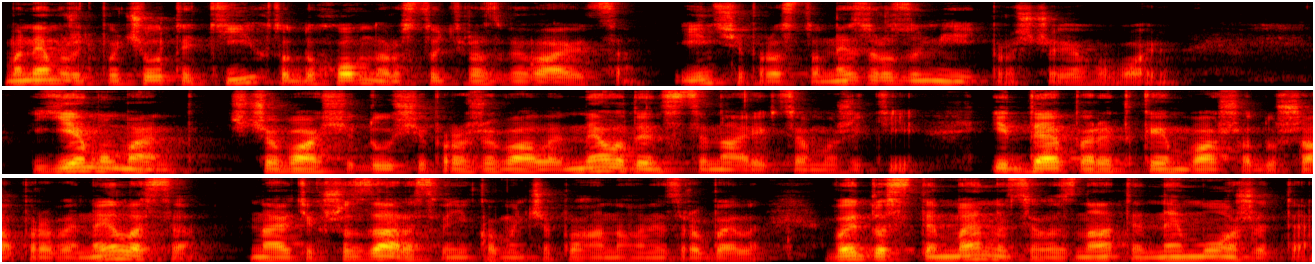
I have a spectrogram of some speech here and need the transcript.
мене можуть почути ті, хто духовно ростуть, розвиваються. Інші просто не зрозуміють, про що я говорю. Є момент, що ваші душі проживали не один сценарій в цьому житті, і де перед ким ваша душа провинилася, навіть якщо зараз ви нікому нічого поганого не зробили, ви достеменно цього знати не можете.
